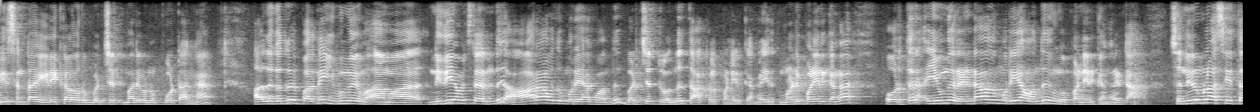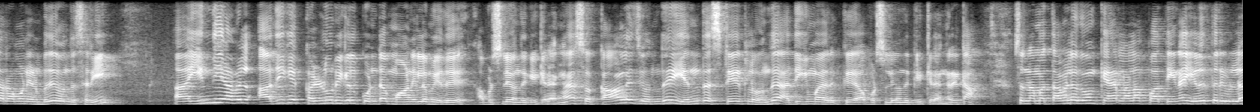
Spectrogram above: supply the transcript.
ரீசெண்டாக இடைக்கால ஒரு பட்ஜெட் மாதிரி ஒன்று போட்டாங்க. அதுக்கு வந்து பார்த்தீங்கன்னா இவங்க நிதியமைச்சர்லேருந்து நிதியமைச்சர் ஆறாவது முறையாக வந்து பட்ஜெட் வந்து தாக்கல் பண்ணியிருக்காங்க. இதுக்கு முன்னாடி பண்ணியிருக்காங்க. ஒருத்தர் இவங்க ரெண்டாவது முறையாக வந்து இவங்க பண்ணியிருக்காங்க ரைட்டா ஸோ நிர்மலா சீதாராமன் என்பதே வந்து சரி. இந்தியாவில் அதிக கல்லூரிகள் கொண்ட மாநிலம் எது? அப்படின்னு சொல்லி வந்து கேட்குறாங்க ஸோ காலேஜ் வந்து எந்த ஸ்டேட்டில் வந்து அதிகமாக இருக்குது அப்படின்னு சொல்லி வந்து கேட்குறாங்க ரைட்டா ஸோ நம்ம தமிழகம் கேரளாலாம் பார்த்தீங்கன்னா எழுத்தறிவில்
